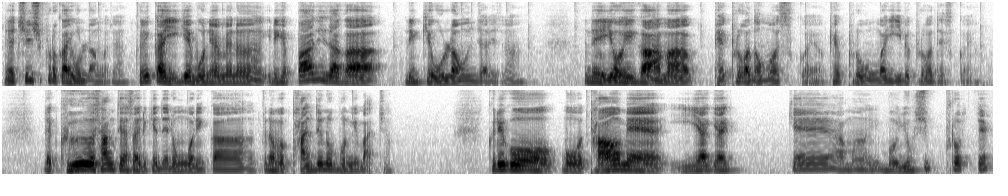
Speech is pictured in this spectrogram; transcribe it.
네, 70%까지 올라온 거죠. 그러니까 이게 뭐냐면은 이렇게 빠지다가 이렇게 올라온 자리죠. 근데 여기가 아마 100%가 넘었을 거예요. 100%인가 200%가 됐을 거예요. 근데 그 상태에서 이렇게 내려온 거니까 그러면 반대로 보는 게 맞죠. 그리고 뭐 다음에 이야기할 게 아마 뭐 60%대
